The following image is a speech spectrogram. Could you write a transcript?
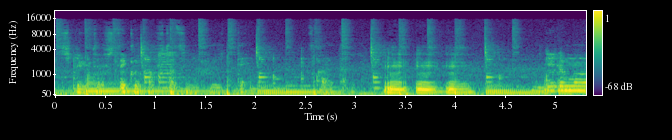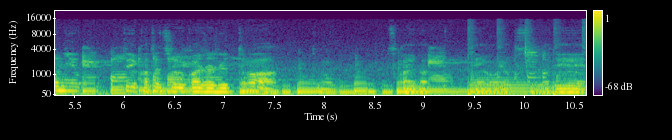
仕切りとして空間2つに拭いて使えたり。うんうんうん入れるものによって形を変えられるっていうのは使い勝手を良くするので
